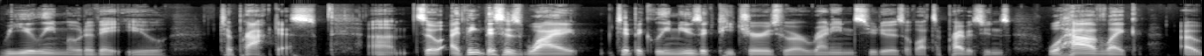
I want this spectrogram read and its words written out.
really motivate you to practice. Um, so I think this is why typically music teachers who are running studios of lots of private students will have like a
